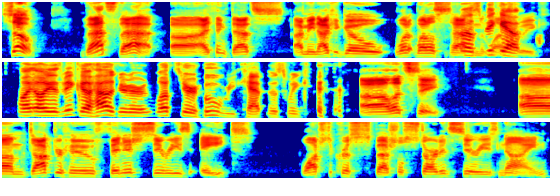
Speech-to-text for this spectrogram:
so that's that. Uh, I think that's. I mean, I could go. What what else has happened in speak last out. week? Oh, oh yeah, Mika, how's your what's your Who recap this week? Uh, let's see. Um, Doctor Who finished series eight. Watched the Christmas special. Started series nine.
